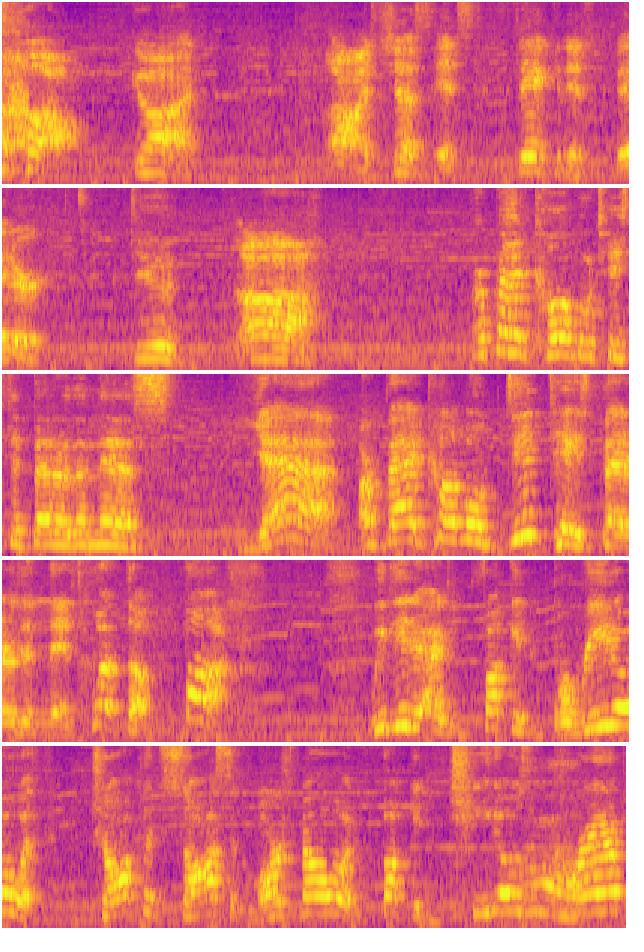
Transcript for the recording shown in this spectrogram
Oh, God. Oh, it's just, it's thick and it's bitter. Dude, Ah, our bad combo tasted better than this. yeah, our bad combo did taste better than this. What the fuck? We did a fucking burrito with chocolate sauce and marshmallow and fucking Cheetos and Oh. crap.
